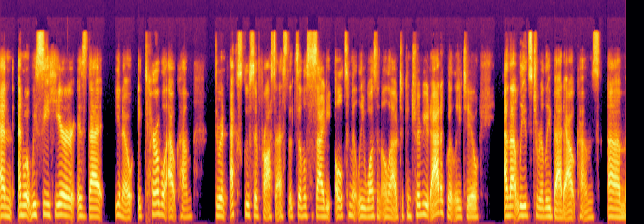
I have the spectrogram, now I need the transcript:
And and what we see here is that you know a terrible outcome through an exclusive process that civil society ultimately wasn't allowed to contribute adequately to and that leads to really bad outcomes um,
